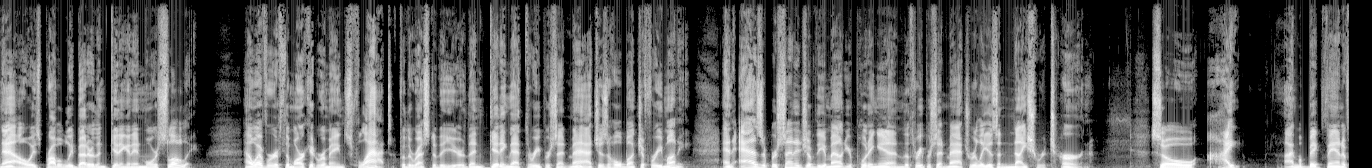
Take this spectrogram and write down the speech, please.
now is probably better than getting it in more slowly. However, if the market remains flat for the rest of the year, then getting that 3% match is a whole bunch of free money. And as a percentage of the amount you're putting in, the 3% match really is a nice return. So I, I'm a big fan of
